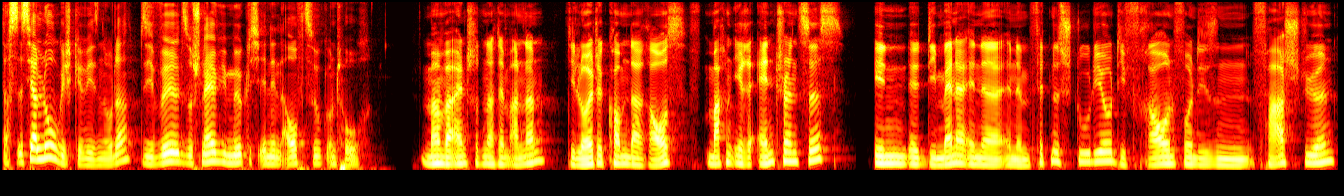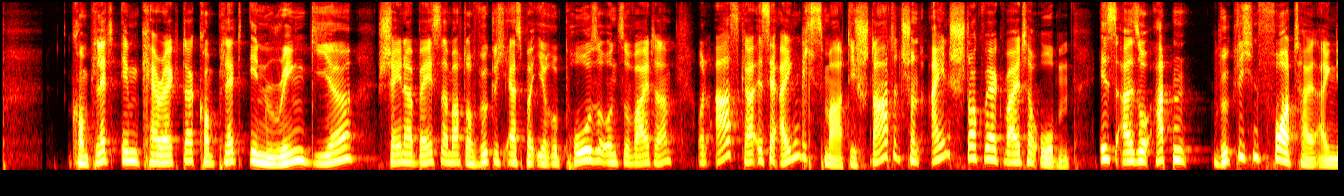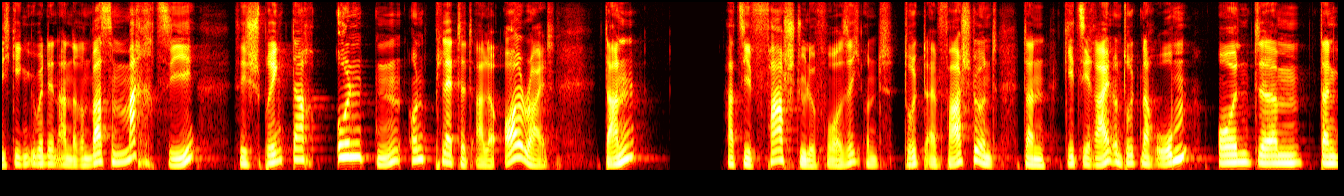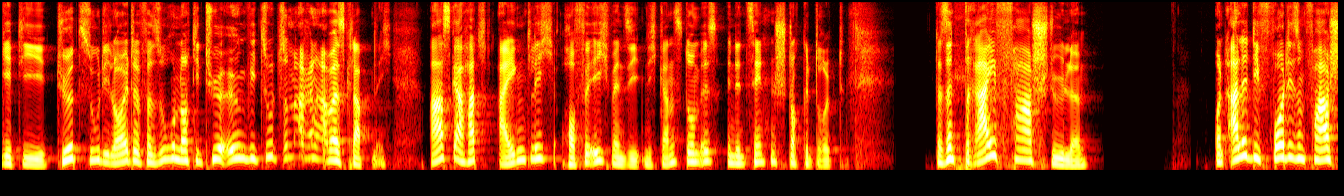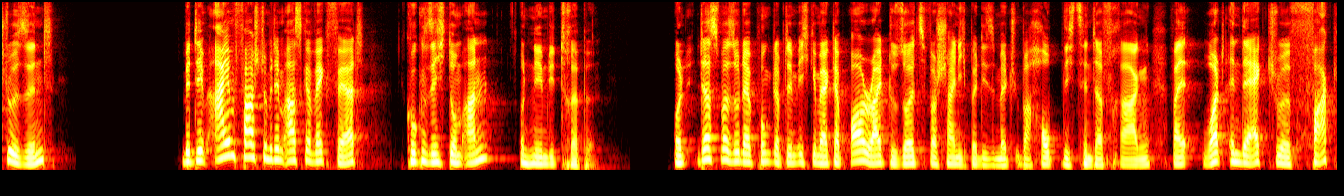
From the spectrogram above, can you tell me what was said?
Das ist ja logisch gewesen, oder? Sie will so schnell wie möglich in den Aufzug und hoch. Machen wir einen Schritt nach dem anderen. Die Leute kommen da raus, machen ihre Entrances, in, äh, die Männer in, der, in einem Fitnessstudio, die Frauen von diesen Fahrstühlen. Komplett im Charakter, komplett in Ring-Gear. Shayna Baszler macht auch wirklich erstmal ihre Pose und so weiter. Und Asuka ist ja eigentlich smart. Die startet schon ein Stockwerk weiter oben. Ist also, hat einen wirklichen Vorteil eigentlich gegenüber den anderen. Was macht sie? Sie springt nach unten und plättet alle. Alright. Dann hat sie Fahrstühle vor sich und drückt einen Fahrstuhl und dann geht sie rein und drückt nach oben und ähm, dann geht die Tür zu. Die Leute versuchen noch die Tür irgendwie zuzumachen, aber es klappt nicht. Asuka hat eigentlich, hoffe ich, wenn sie nicht ganz dumm ist, in den zehnten Stock gedrückt. Da sind drei Fahrstühle. Und alle, die vor diesem Fahrstuhl sind, mit dem einen Fahrstuhl, mit dem Asuka wegfährt, gucken sich dumm an und nehmen die Treppe. Und das war so der Punkt, ab dem ich gemerkt habe, alright, du sollst wahrscheinlich bei diesem Match überhaupt nichts hinterfragen, weil what in the actual fuck?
